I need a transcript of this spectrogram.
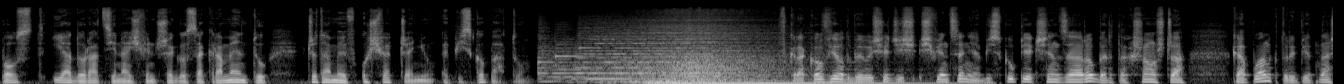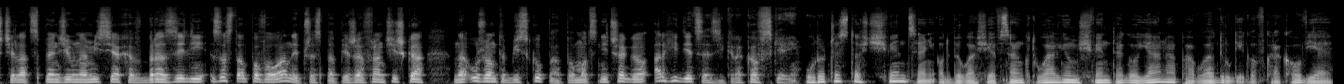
post i adorację Najświętszego Sakramentu, czytamy w oświadczeniu episkopatu. Krakowie odbyły się dziś święcenia biskupie księdza Roberta Chrząszcza. Kapłan, który 15 lat spędził na misjach w Brazylii, został powołany przez papieża Franciszka na urząd biskupa pomocniczego archidiecezji krakowskiej. Uroczystość święceń odbyła się w sanktuarium świętego Jana Pawła II w Krakowie.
